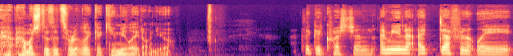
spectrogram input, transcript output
how much does it sort of like accumulate on you? That's a good question. I mean, I definitely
